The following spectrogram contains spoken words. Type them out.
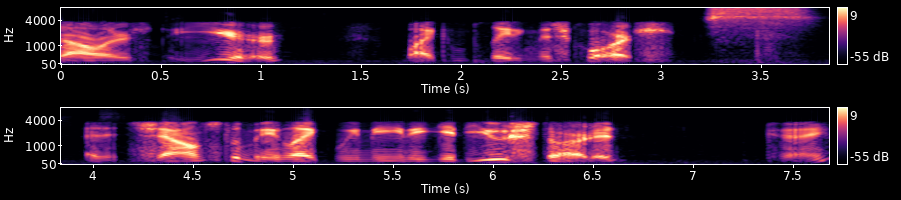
a year by completing this course. And it sounds to me like we need to get you started. Okay?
